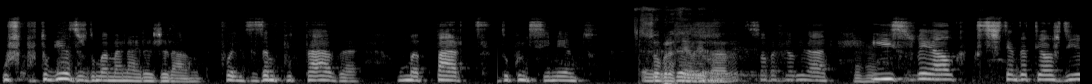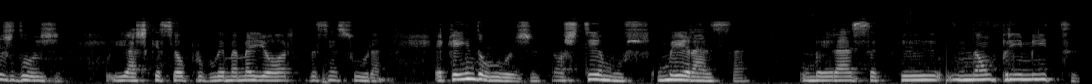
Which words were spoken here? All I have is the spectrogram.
Os portugueses, de uma maneira geral, foi-lhes amputada uma parte do conhecimento eh, sobre a da, realidade. Sobre a realidade. Uhum. E isso é algo que se estende até aos dias de hoje. E acho que esse é o problema maior da censura é que ainda hoje nós temos uma herança, uma herança que não permite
